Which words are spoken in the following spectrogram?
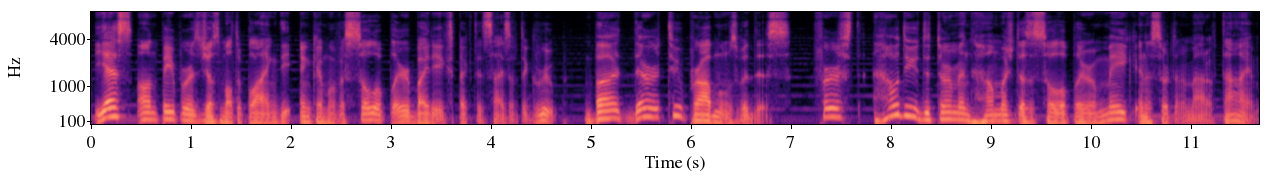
Yes, on paper it's just multiplying the income of a solo player by the expected size of the group. But there are two problems with this. First, how do you determine how much does a solo player make in a certain amount of time?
